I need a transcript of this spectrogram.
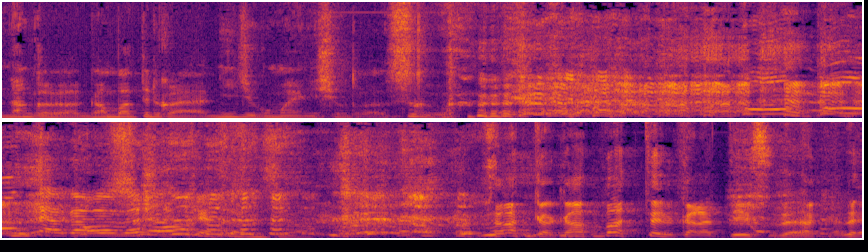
ん、なんかが頑張ってるから25万円にしようとかすぐ。ポンポンって上がるってやってたんですよなんか頑張ってるからっていいっすねなんかね。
